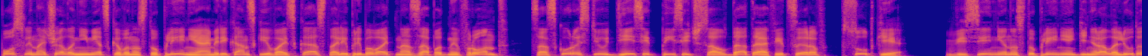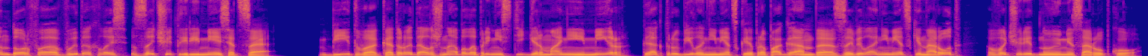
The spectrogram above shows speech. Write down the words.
После начала немецкого наступления американские войска стали прибывать на Западный фронт со скоростью 10 тысяч солдат и офицеров в сутки. Весеннее наступление генерала Людендорфа выдохлось за 4 месяца. Битва, которая должна была принести Германии мир, как трубила немецкая пропаганда, завела немецкий народ в очередную мясорубку.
